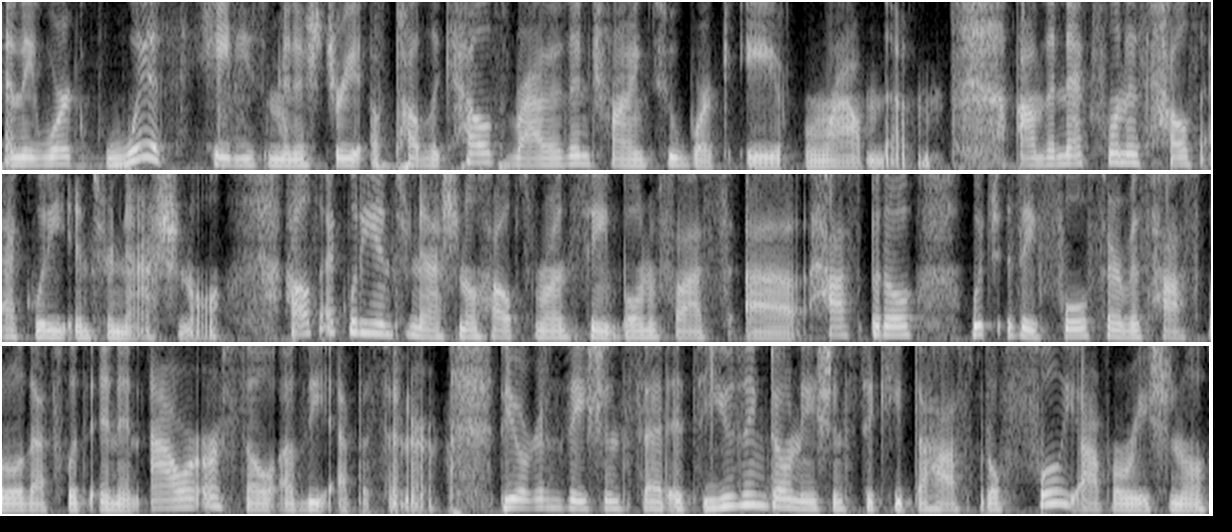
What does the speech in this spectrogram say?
and they work with Haiti's Ministry of Public Health rather than trying to work around them. Um, the next one is Health Equity International. Health Equity International helps run St. Boniface uh, Hospital, which is a full service hospital that's within an hour or so of the epicenter. The organization said it's using donations to keep the hospital fully operational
